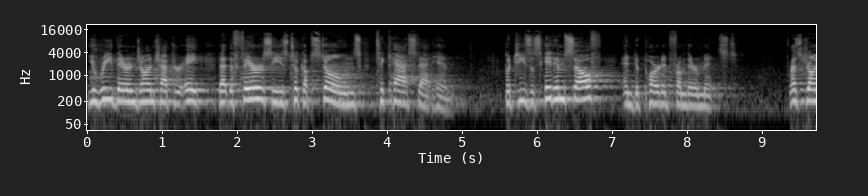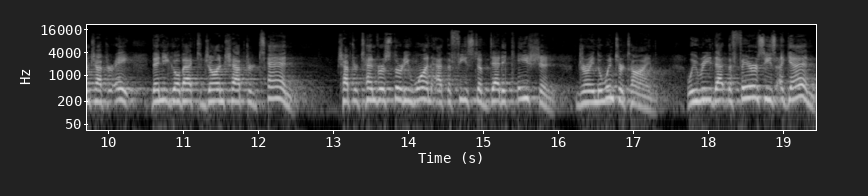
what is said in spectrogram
you read there in John chapter 8 that the Pharisees took up stones to cast at him. But Jesus hid himself and departed from their midst. That's John chapter 8. Then you go back to John chapter 10. Chapter 10, verse 31, at the feast of dedication during the wintertime. We read that the Pharisees again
